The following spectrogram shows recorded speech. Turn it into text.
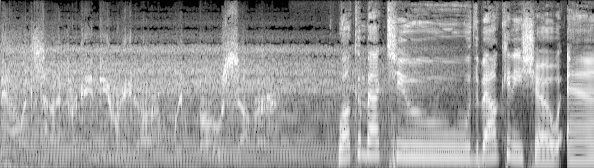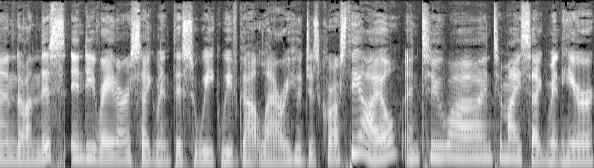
now it's time for Indie Radar with Bo Summer. Welcome back to the Balcony Show. And on this Indie Radar segment this week, we've got Larry, who just crossed the aisle into uh, into my segment here.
